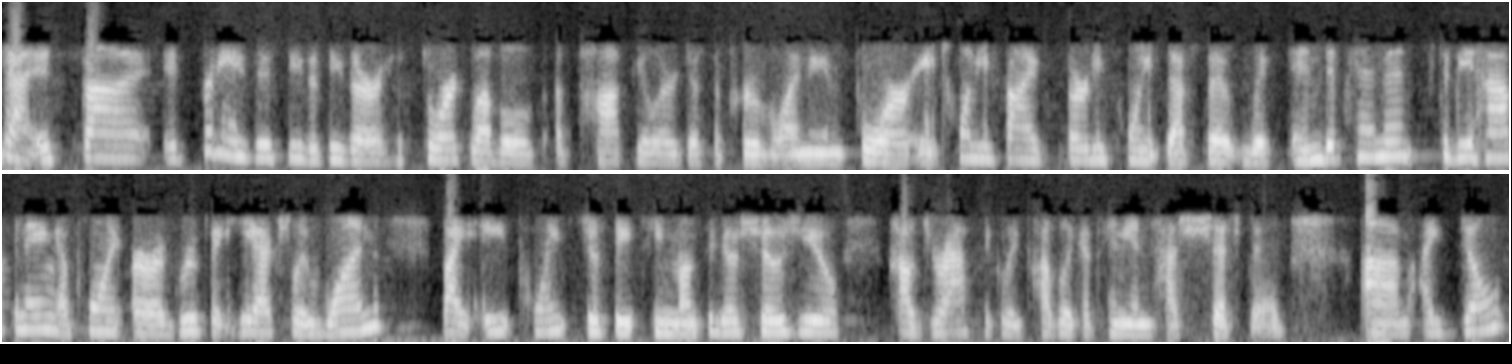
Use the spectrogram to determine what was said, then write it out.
Yeah, it's uh, it's pretty easy to see that these are historic levels of popular disapproval. I mean, for a 25, 30 point deficit with independents to be happening, a point or a group that he actually won by eight points just 18 months ago shows you how drastically public opinion has shifted. Um, I don't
